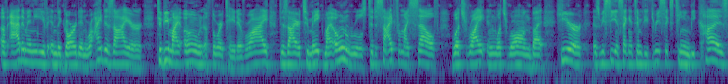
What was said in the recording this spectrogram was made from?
of Adam and Eve in the garden, where I desire to be my own authoritative, where I desire to make my own rules, to decide for myself what's right and what's wrong. But here, as we see in 2 Timothy 3:16, because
